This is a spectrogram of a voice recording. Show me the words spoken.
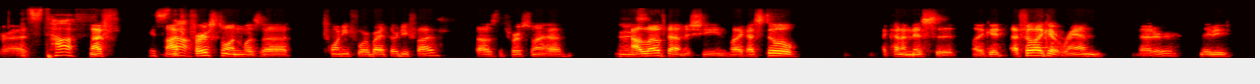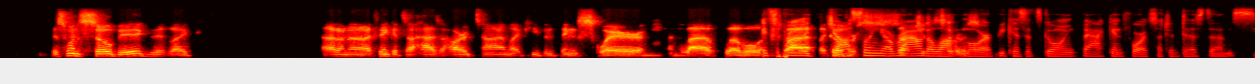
right. it's tough. My, it's my tough. first one was a 24 by 35. That was the first one I had. Nice. I love that machine. Like I still I kind of miss it. Like it, I feel like it ran better. Maybe this one's so big that like, I don't know. I think it's a, has a hard time like keeping things square and, and level. It's probably like jostling around a lot more because it's going back and forth such a distance.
